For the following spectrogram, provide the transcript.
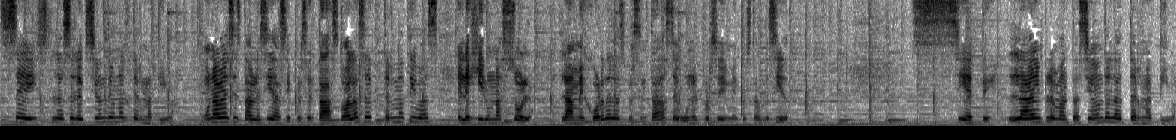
6. La selección de una alternativa. Una vez establecidas y presentadas todas las alternativas, elegir una sola, la mejor de las presentadas según el procedimiento establecido. 7. La implementación de la alternativa.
